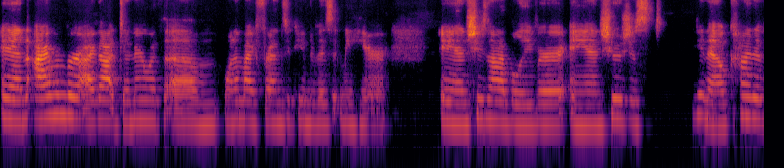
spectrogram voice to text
And I remember I got dinner with um, one of my friends who came to visit me here, and she's not a believer, and she was just, you know, kind of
